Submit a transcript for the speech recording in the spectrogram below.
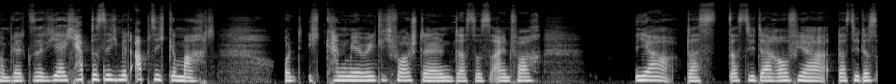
komplett gesagt, ja, ich habe das nicht mit Absicht gemacht. Und ich kann mir wirklich vorstellen, dass das einfach, ja, dass, dass sie darauf ja, dass sie das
